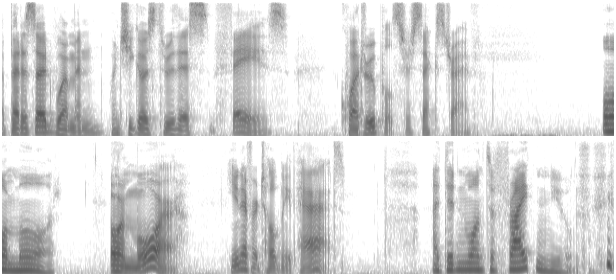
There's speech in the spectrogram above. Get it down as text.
A Betazoid woman, when she goes through this phase, quadruples her sex drive. Or more. Or more. You never told me that. I didn't want to frighten you.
